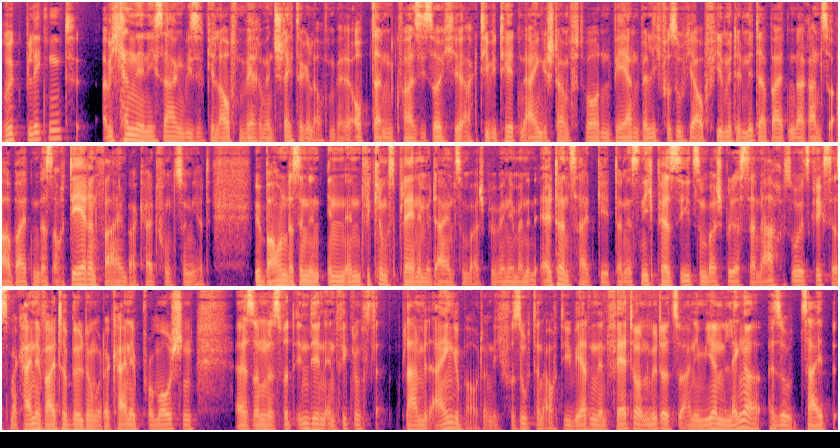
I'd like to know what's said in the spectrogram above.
rückblickend. Aber ich kann dir nicht sagen, wie es gelaufen wäre, wenn es schlechter gelaufen wäre. Ob dann quasi solche Aktivitäten eingestampft worden wären, weil ich versuche ja auch viel mit den Mitarbeitern daran zu arbeiten, dass auch deren Vereinbarkeit funktioniert. Wir bauen das in, in Entwicklungspläne mit ein zum Beispiel. Wenn jemand in Elternzeit geht, dann ist nicht per se zum Beispiel das danach, so jetzt kriegst du erstmal keine Weiterbildung oder keine Promotion, äh, sondern das wird in den Entwicklungsplan mit eingebaut. Und ich versuche dann auch die werdenden Väter und Mütter zu animieren, länger, also Zeit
